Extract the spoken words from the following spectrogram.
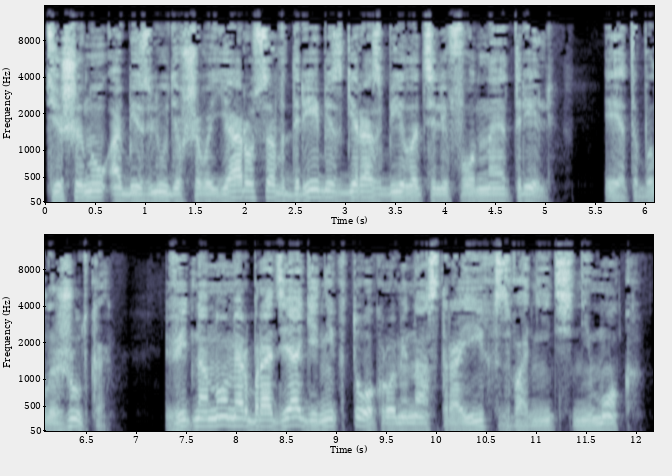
Тишину обезлюдевшего яруса вдребезги разбила телефонная трель. И это было жутко. Ведь на номер бродяги никто, кроме нас троих, звонить не мог.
